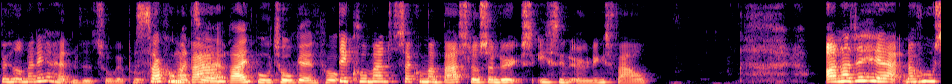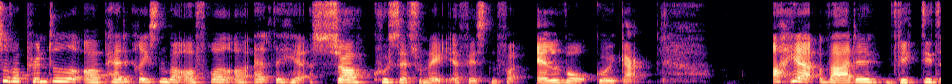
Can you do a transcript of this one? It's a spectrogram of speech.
behøvede man ikke at have den hvide toga på. så Der kunne man tage regnbue-togaen på. det kunne man, så kunne man bare slå sig løs i sin yndlingsfarve. Og når det her, når huset var pyntet, og pattegrisen var offret, og alt det her, så kunne Saturnalia-festen for alvor gå i gang. Og her var det vigtigt,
